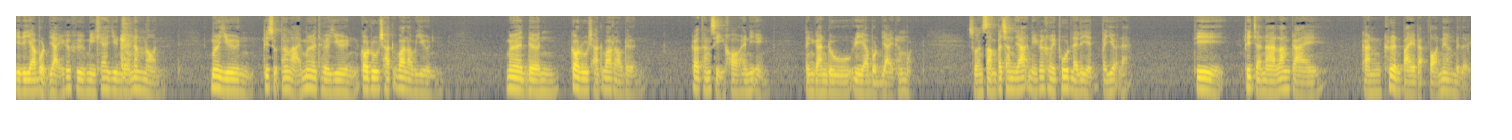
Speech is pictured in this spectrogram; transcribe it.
อิริยาบถใหญ่ก็คือมีแค่ยืนเดินนั่งนอน เมื่อยืนพิสุทั้งหลายเมื่อเธอยืนก็รู้ชัดว่าเรายืน เมื่อเดินก็รู้ชัดว่าเราเดิน ก็ทั้งสี่ข้อแค่นี้เอง เป็นการดูเรียบทใหญ่ทั้งหมด ส่วนสัมปชัญญะนี่ก็เคยพูดรายละเอียดไปเยอะแล้วที่พิจารณาร่างกาย การเคลื่อนไปแบบต่อเนื่องไปเลย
